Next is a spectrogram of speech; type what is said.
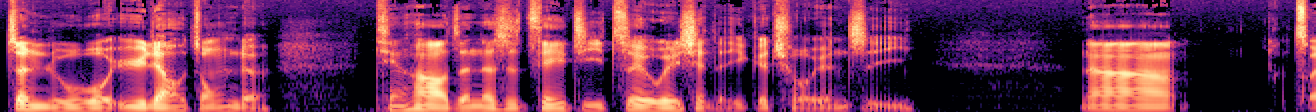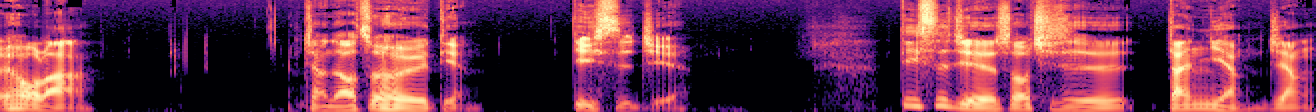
正如我预料中的，田浩真的是这一季最危险的一个球员之一。那最后啦，讲到最后一点，第四节，第四节的时候，其实单养这样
